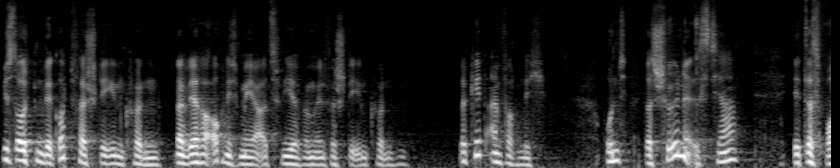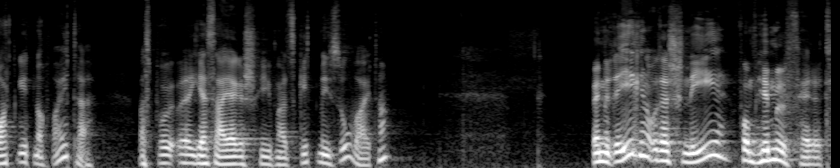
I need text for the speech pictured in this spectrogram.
Wie sollten wir Gott verstehen können? Dann wäre er auch nicht mehr als wir, wenn wir ihn verstehen könnten. Das geht einfach nicht. Und das Schöne ist ja, das Wort geht noch weiter, was Jesaja geschrieben hat. Es geht nicht so weiter. Wenn Regen oder Schnee vom Himmel fällt,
